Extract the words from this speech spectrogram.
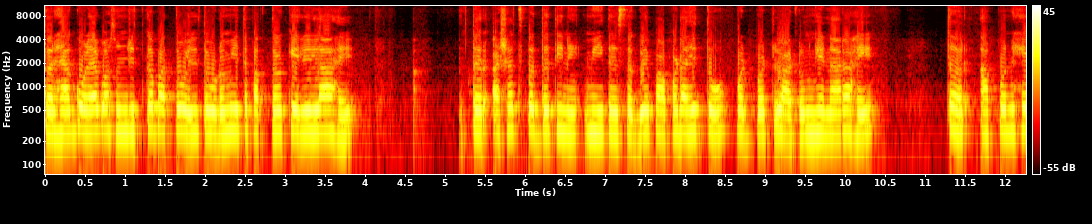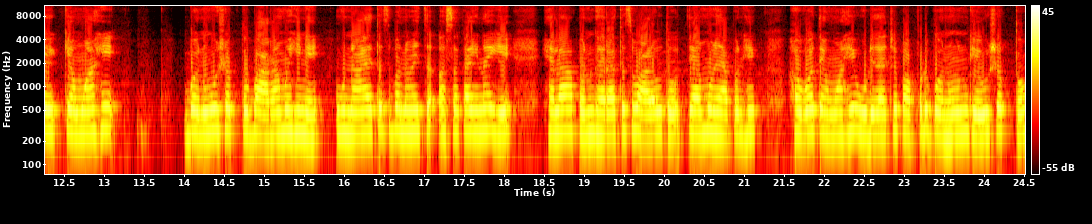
तर ह्या गोळ्यापासून जितकं पातळ होईल तेवढं मी इथं पातळ केलेलं आहे. तर अशाच पद्धतीने मी इथे सगळे पापड आहेत तो पटपट लाटून घेणार आहे. तर आपण हे केव्हाही बनवू शकतो बारा महिने. उन्हाळ्यातच बनवायचं असं काही नाही आहे ह्याला आपण घरातच वाळवतो. त्यामुळे आपण हे हवं तेव्हा हे उडदाचे पापड बनवून घेऊ शकतो.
